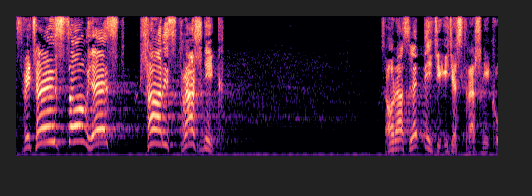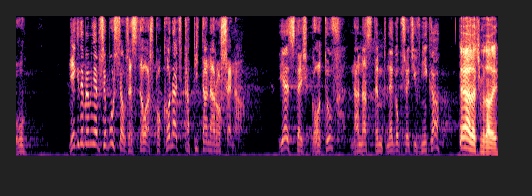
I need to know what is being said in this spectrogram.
Zwycięzcą jest szary strażnik. Coraz lepiej ci idzie, strażniku. Nigdy bym nie przypuszczał, że zdołasz pokonać kapitana Roszena. Jesteś gotów na następnego przeciwnika? Ja, lecimy dalej.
